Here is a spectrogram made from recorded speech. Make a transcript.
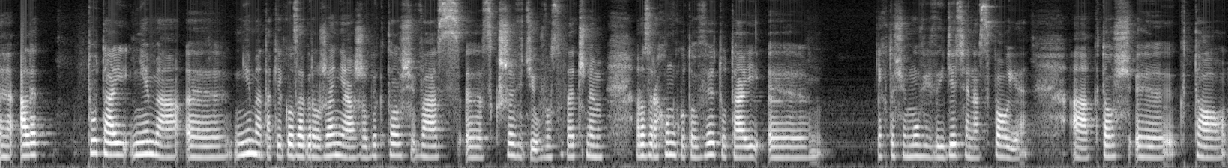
E, Ale tutaj nie ma, e, nie ma takiego zagrożenia, żeby ktoś Was e, skrzywdził. W ostatecznym rozrachunku to Wy tutaj, e, jak to się mówi, wyjdziecie na swoje, a ktoś, e, kto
